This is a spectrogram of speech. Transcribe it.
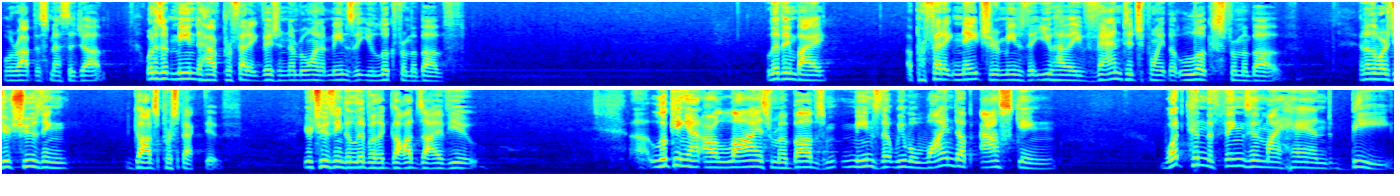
we'll wrap this message up. What does it mean to have prophetic vision? Number one, it means that you look from above. Living by a prophetic nature means that you have a vantage point that looks from above. In other words, you're choosing God's perspective, you're choosing to live with a God's eye view. Uh, looking at our lives from above means that we will wind up asking, What can the things in my hand be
